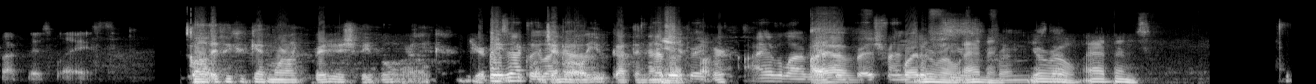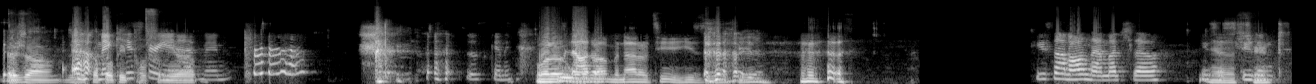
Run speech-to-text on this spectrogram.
fuck this place. Well, if you could get more like British people or like European Exactly, people in like, general, uh, you've got the that'd night be shift great. covered. I have a lot of I have British friends. quite a Euro few admin. friends Euro admins. There's um there's a Uh, couple make people from history, Europe. admin. Just kidding. What, what Minato. about Minato T? He's European. He's not on that much though. He's Yeah, a that's true. student.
